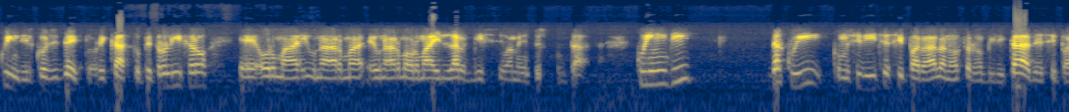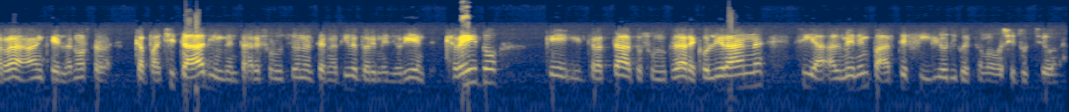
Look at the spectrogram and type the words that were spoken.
Quindi il cosiddetto ricatto petrolifero è, ormai un'arma, è un'arma ormai larghissimamente spuntata. Quindi da qui, come si dice, si parrà la nostra nobilità e si parrà anche la nostra capacità di inventare soluzioni alternative per il Medio Oriente. Credo che il trattato sul nucleare con l'Iran sia almeno in parte figlio di questa nuova situazione.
